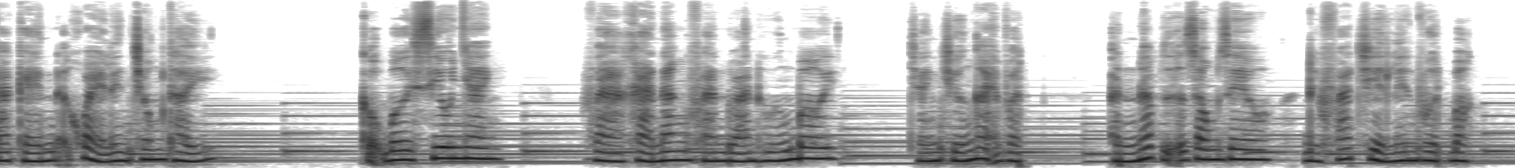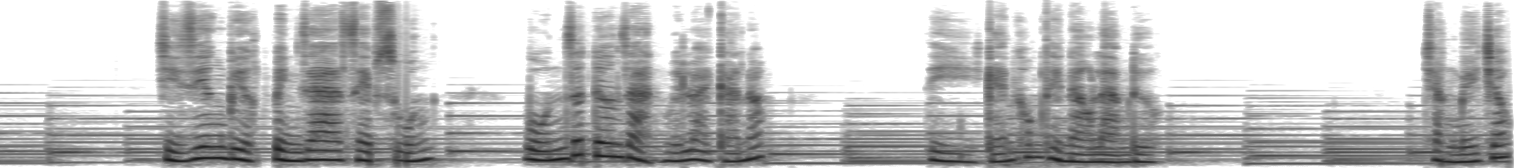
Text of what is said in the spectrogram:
cá kén đã khỏe lên trông thấy. Cậu bơi siêu nhanh và khả năng phán đoán hướng bơi, tránh chướng ngại vật ẩn nấp giữa rong rêu được phát triển lên vượt bậc. Chỉ riêng việc phình ra xẹp xuống, vốn rất đơn giản với loài cá nóc, thì kén không thể nào làm được. Chẳng mấy chốc,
